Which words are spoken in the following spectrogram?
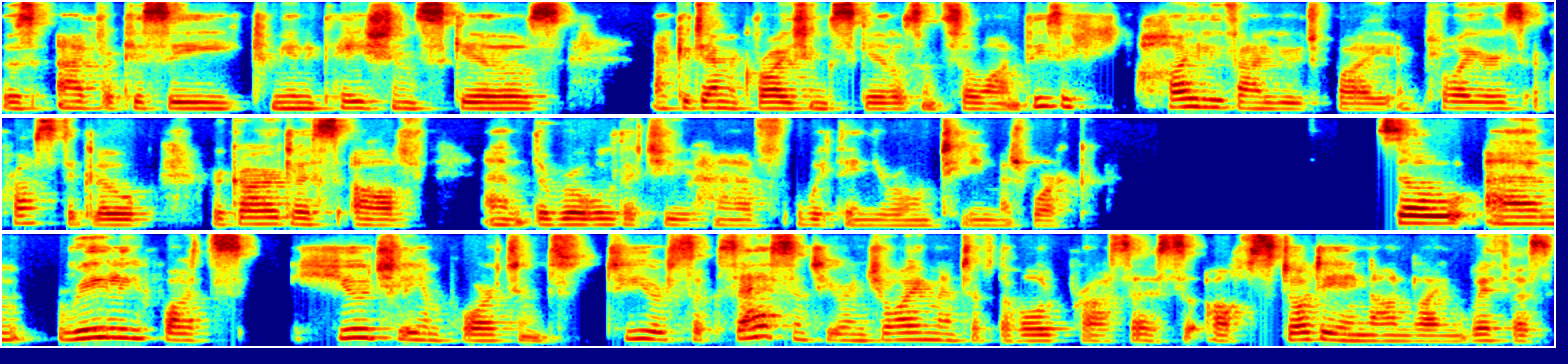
those advocacy, communication skills, academic writing skills and so on. These are highly valued by employers across the globe, regardless of um, the role that you have within your own team at work. So um, really what's hugely important to your success and to your enjoyment of the whole process of studying online with us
